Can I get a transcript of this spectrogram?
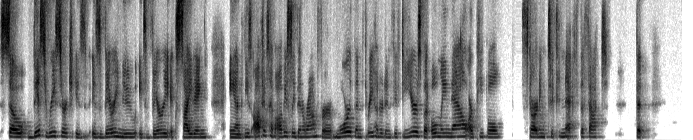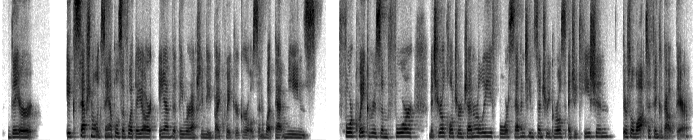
So this research is, is very new, it's very exciting, and these objects have obviously been around for more than 350 years, but only now are people starting to connect the fact that they're exceptional examples of what they are and that they were actually made by Quaker girls and what that means for Quakerism, for material culture generally, for 17th century girls' education. There's a lot to think about there.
